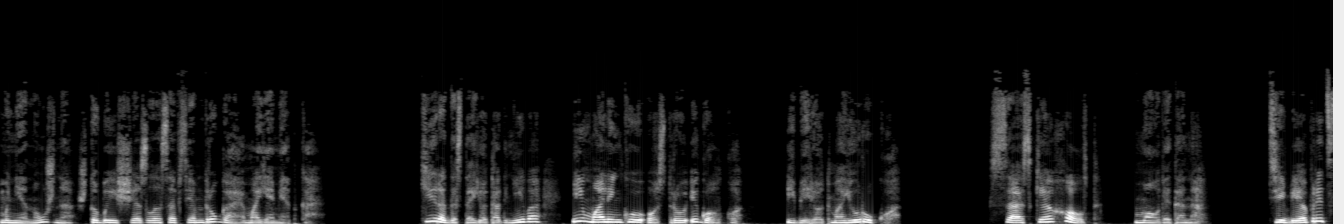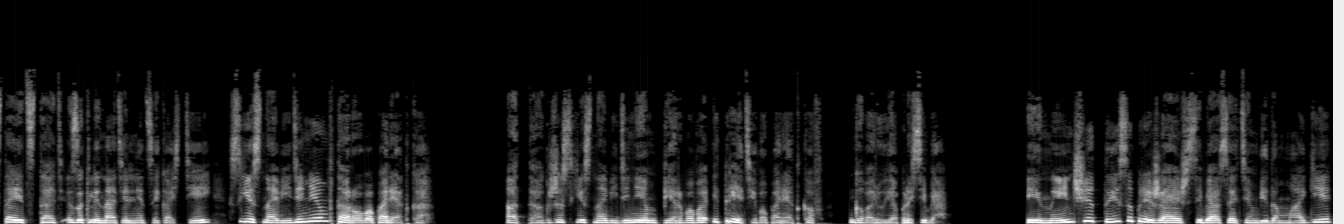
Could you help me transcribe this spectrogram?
Мне нужно, чтобы исчезла совсем другая моя метка. Кира достает огниво и маленькую острую иголку и берет мою руку. «Саския Холт», — молвит она. «Тебе предстоит стать заклинательницей костей с ясновидением второго порядка, а также с ясновидением первого и третьего порядков», — говорю я про себя. «И нынче ты сопряжаешь себя с этим видом магии,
